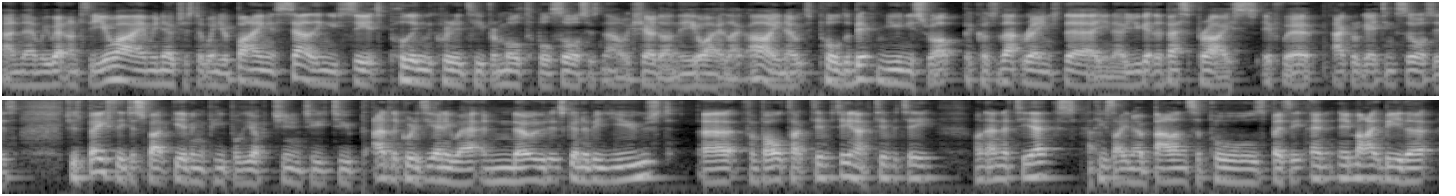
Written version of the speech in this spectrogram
And then we went onto the UI and we noticed that when you're buying and selling, you see it's pulling liquidity from multiple sources now. We showed that on the UI, like, oh, you know, it's pulled a bit from Uniswap because of that range there. You know, you get the best price if we're aggregating sources. So it's basically just about giving people the opportunity to add liquidity anywhere and know that it's going to be used uh, for vault activity and activity on NFTX. Things like you know balancer pools, basically, and it might be that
